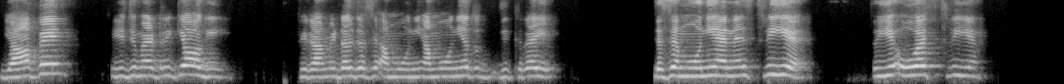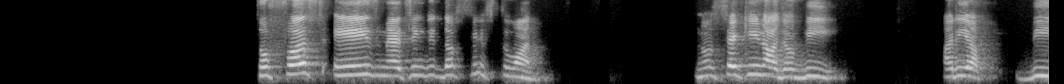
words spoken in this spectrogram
यहाँ पे ये ज्योमेट्री क्या होगी? पिरामिडल जैसे अमोनिया अमोनिया तो दिख रहा है जैसे अमोनिया एन थ्री है तो ये ओ एच थ्री है। तो first A is matching with the fifth one no second आ जाओ B hurry up B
